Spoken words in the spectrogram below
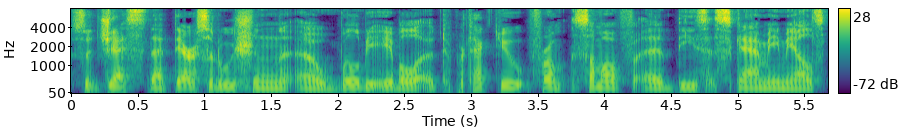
suggests that their solution uh, will be able uh, to protect you from some of uh, these scam emails.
